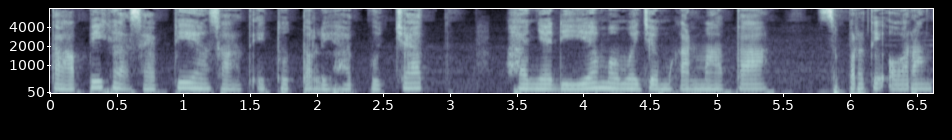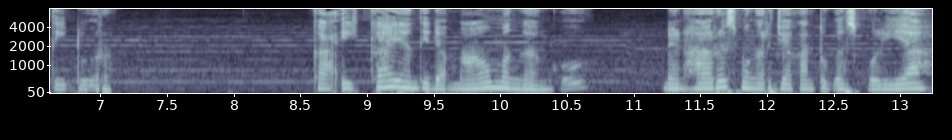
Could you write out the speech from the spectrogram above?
Tapi Kak Septi yang saat itu terlihat pucat, hanya dia memejamkan mata seperti orang tidur. Kak Ika yang tidak mau mengganggu dan harus mengerjakan tugas kuliah,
